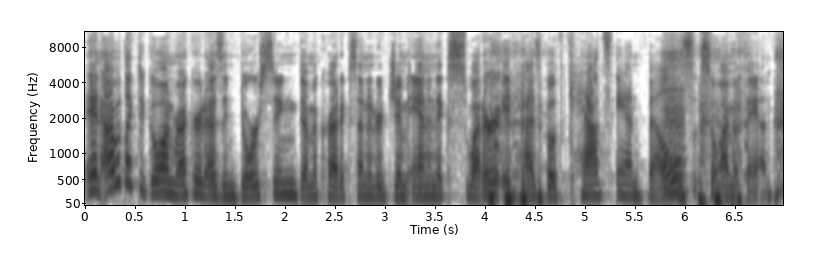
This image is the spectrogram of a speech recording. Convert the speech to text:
And I would like to go on record as endorsing Democratic Senator Jim Ananich's sweater. It has both cats and bells, so I'm a fan.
